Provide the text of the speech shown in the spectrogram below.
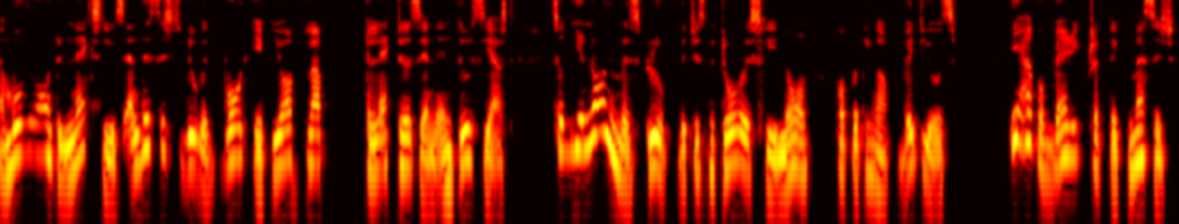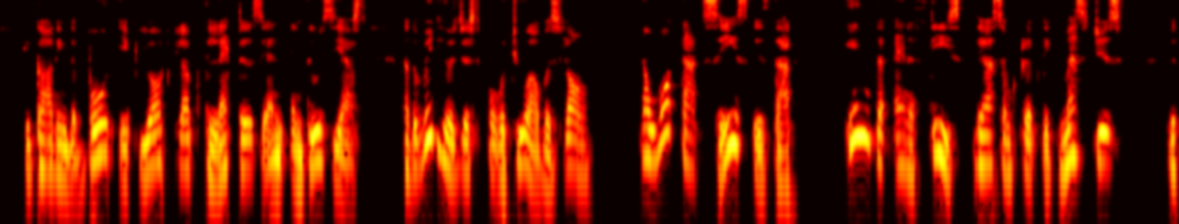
Now moving on to next news, and this is to do with Bored Ape Yacht Club, collectors and enthusiasts. So the anonymous group, which is notoriously known for putting up videos they have a very cryptic message regarding the Bored Ape Yacht Club collectors and enthusiasts. Now, the video is just over two hours long. Now, what that says is that in the NFTs, there are some cryptic messages with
